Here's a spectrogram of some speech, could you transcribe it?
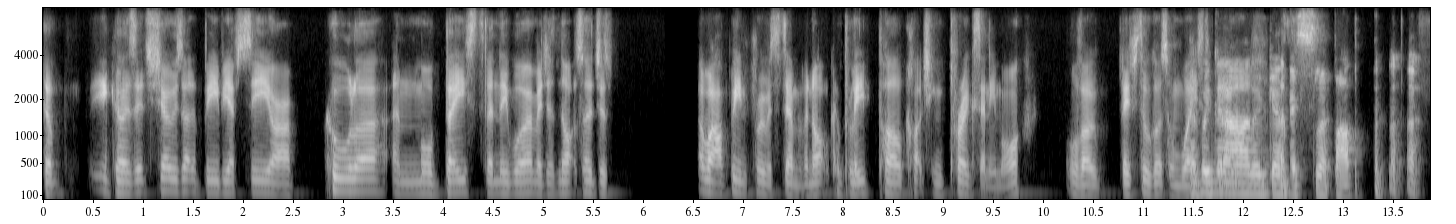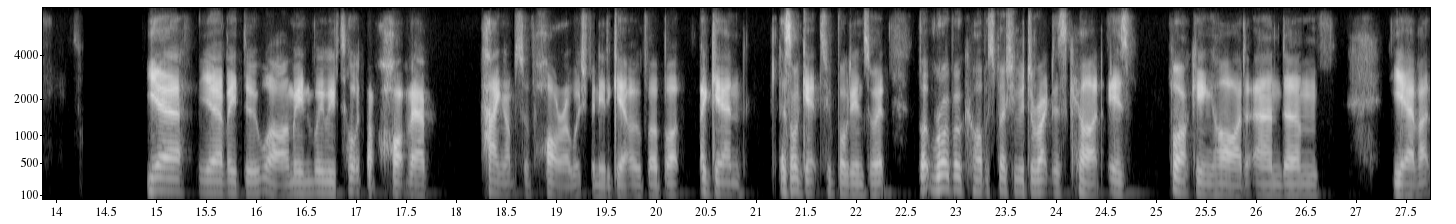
the because it shows that the BBFC are cooler and more based than they were. They're just not so just. Well, I've been through to them, but they're not complete pearl clutching prigs anymore. Although they've still got some ways Every to go. now and again, they slip up. yeah, yeah, they do. Well, I mean, we, we've talked about hot their hang-ups of horror, which we need to get over. But again, let's not get too bogged into it. But RoboCop, especially the director's cut, is fucking hard, and um, yeah, that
